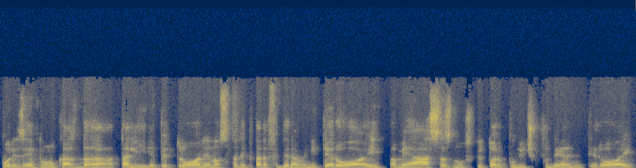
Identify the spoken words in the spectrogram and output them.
por exemplo, no caso da Talíria Petrone, nossa deputada federal em Niterói, ameaças no escritório político dela em Niterói.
